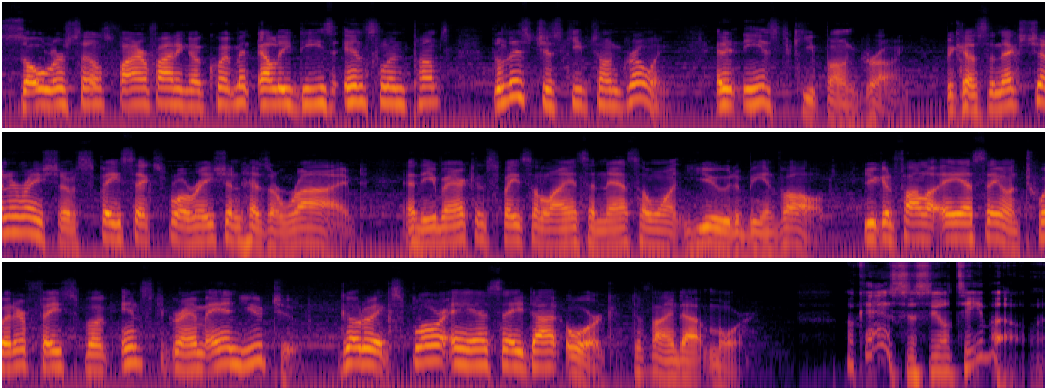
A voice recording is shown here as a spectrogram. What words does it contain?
solar cells, firefighting equipment, LEDs, insulin pumps. The list just keeps on growing, and it needs to keep on growing because the next generation of space exploration has arrived, and the American Space Alliance and NASA want you to be involved. You can follow ASA on Twitter, Facebook, Instagram, and YouTube. Go to exploreasa.org to find out more. Okay, Cecile Tebo. Uh,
